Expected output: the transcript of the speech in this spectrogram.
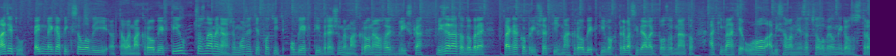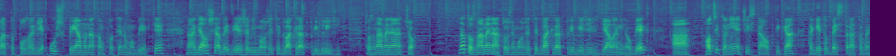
Máte tu 5 megapixelový e, telemakroobjektív, čo znamená, že môžete fotiť objektív v režime makro naozaj zblízka. Vyzerá to dobre, tak ako pri všetkých makroobjektívoch treba si dávať pozor na to, aký máte uhol, aby sa vám nezačalo veľmi rozostrovať to pozadie už priamo na tom fotenom objekte. No a ďalšia vec je, že vy môžete dvakrát priblížiť. To znamená čo? No to znamená to, že môžete dvakrát priblížiť vzdialený objekt a hoci to nie je čistá optika, tak je to bezstratové.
